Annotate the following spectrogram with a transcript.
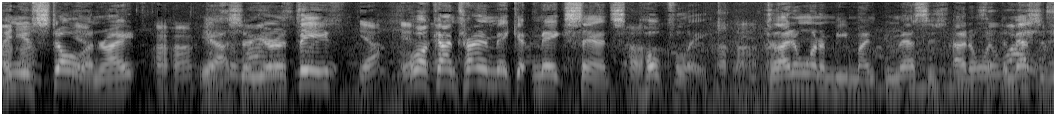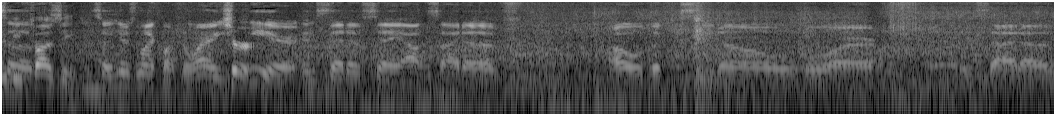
and you've Uh-huh. stolen, Yeah. right? Uh-huh. Yeah. So So you're a thief. Yeah, yeah, Look, yeah. I'm trying to make it make sense. Hopefully, because I don't want to be my message. I don't So want the why- message to be fuzzy. So here's my question: Why are you Sure. here instead of say outside of oh the casino or inside of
